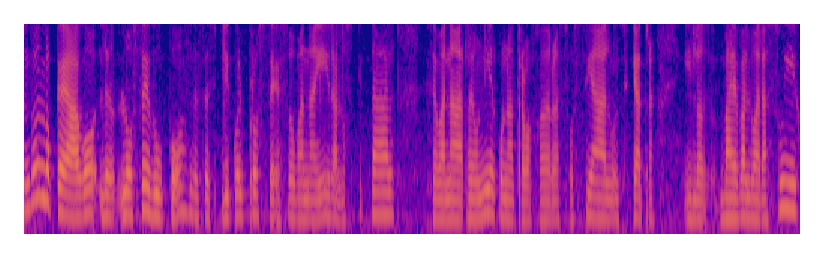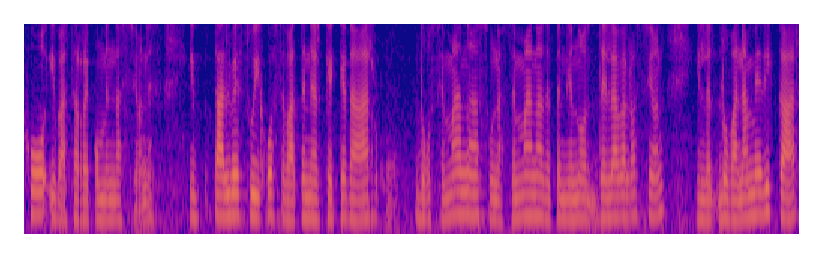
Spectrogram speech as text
Entonces lo que hago, los educo, les explico el proceso, van a ir al hospital, se van a reunir con una trabajadora social, un psiquiatra, y va a evaluar a su hijo y va a hacer recomendaciones. Y tal vez su hijo se va a tener que quedar dos semanas, una semana, dependiendo de la evaluación, y lo van a medicar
